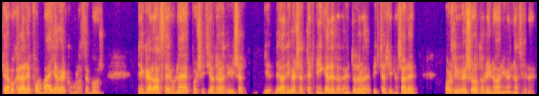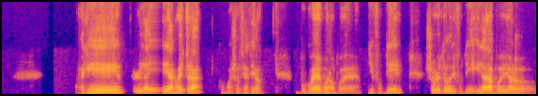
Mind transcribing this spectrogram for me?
tenemos que darle forma y a ver cómo lo hacemos de cara a hacer una exposición de las diversas, de las diversas técnicas de tratamiento de las pistas y nasales por diversos otorrinos a nivel nacional. Aquí la idea nuestra, como asociación, un poco es, bueno, pues difundir, sobre todo difundir y dar apoyo a los,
